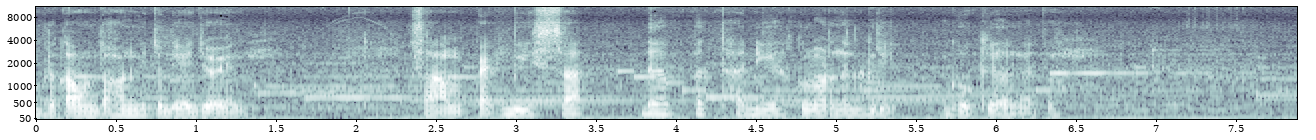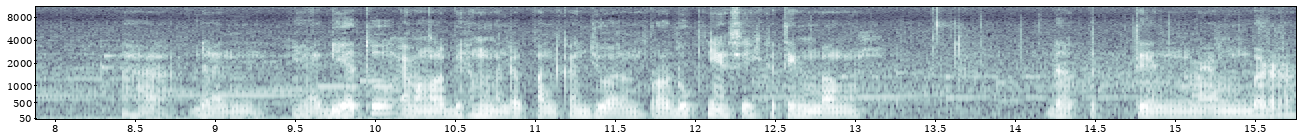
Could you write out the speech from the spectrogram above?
bertahun-tahun gitu dia join. Sampai bisa dapet hadiah ke luar negeri. Gokil nggak tuh? Nah, dan ya dia tuh emang lebih mengedepankan jualan produknya sih ketimbang dapetin member.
